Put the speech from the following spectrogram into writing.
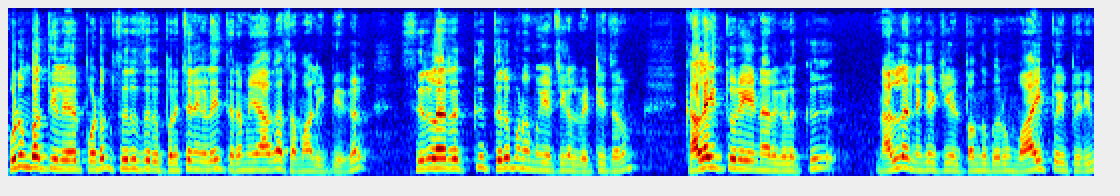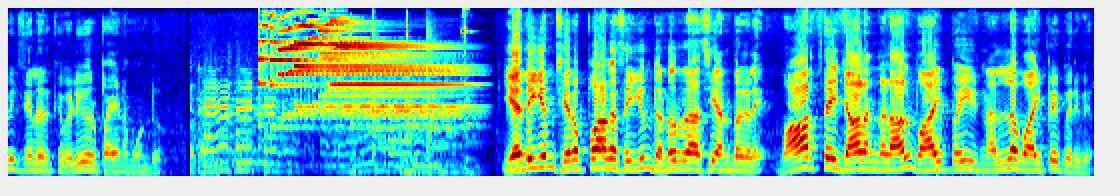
குடும்பத்தில் ஏற்படும் சிறு சிறு பிரச்சனைகளை திறமையாக சமாளிப்பீர்கள். சிலருக்கு திருமண முயற்சிகள் வெற்றி தரும். கலைத்துறையினர்களுக்கு நல்ல நிகழ்ச்சியில் பங்கு பெறும் வாய்ப்பை பிரிவில் சிலருக்கு வெளியூர் பயணம் உண்டு. எதையும் சிறப்பாக செய்யும் தனுர்ராசி அன்பர்களே வார்த்தை ஜாலங்களால் வாய்ப்பை நல்ல வாய்ப்பை பெறுவீர்.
